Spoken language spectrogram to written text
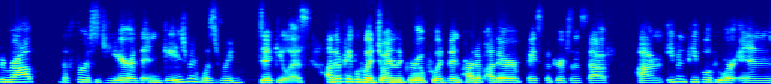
throughout the first year, the engagement was ridiculous. Other people who had joined the group, who had been part of other Facebook groups and stuff, um, even people who were in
